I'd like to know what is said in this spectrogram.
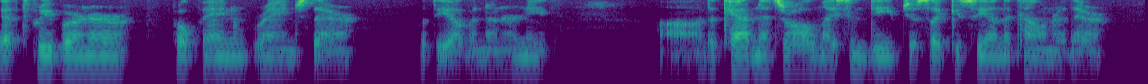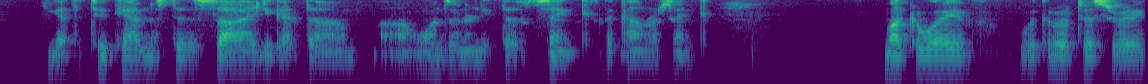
Got three burner propane range there with the oven underneath. Uh, the cabinets are all nice and deep, just like you see on the counter there. You got the two cabinets to the side. You got the uh, ones underneath the sink, the counter sink microwave with the rotisserie.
